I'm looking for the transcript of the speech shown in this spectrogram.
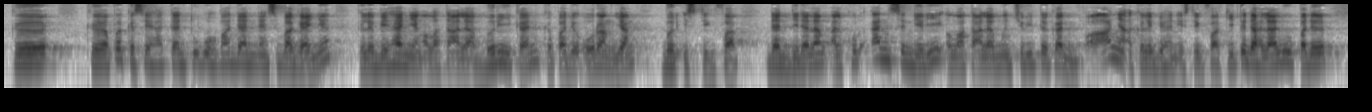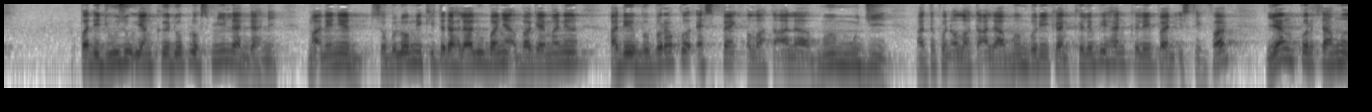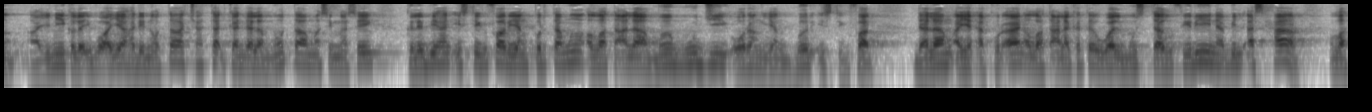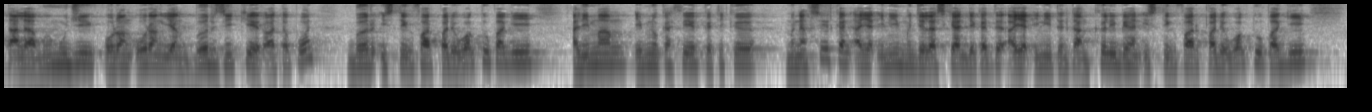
ke ke apa kesihatan tubuh badan dan sebagainya kelebihan yang Allah Taala berikan kepada orang yang beristighfar. Dan di dalam al-Quran sendiri Allah Taala menceritakan banyak kelebihan istighfar. Kita dah lalu pada pada juzuk yang ke-29 dah ni. Maknanya sebelum ni kita dah lalu banyak bagaimana ada beberapa aspek Allah Taala memuji ataupun Allah Taala memberikan kelebihan-kelebihan istighfar. Yang pertama ha, ini kalau ibu ayah ada nota catatkan dalam nota masing-masing kelebihan istighfar. Yang pertama Allah Taala memuji orang yang beristighfar. Dalam ayat al-Quran Allah Taala kata wal mustaghfirina bil ashar. Allah Taala memuji orang-orang yang berzikir ataupun beristighfar pada waktu pagi Al-Imam Ibn Kathir ketika menafsirkan ayat ini menjelaskan dia kata ayat ini tentang kelebihan istighfar pada waktu pagi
